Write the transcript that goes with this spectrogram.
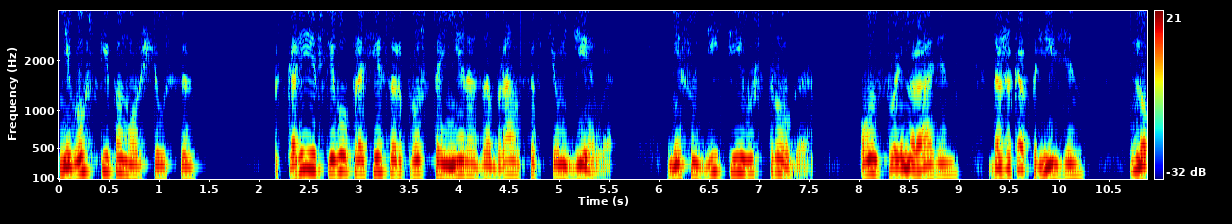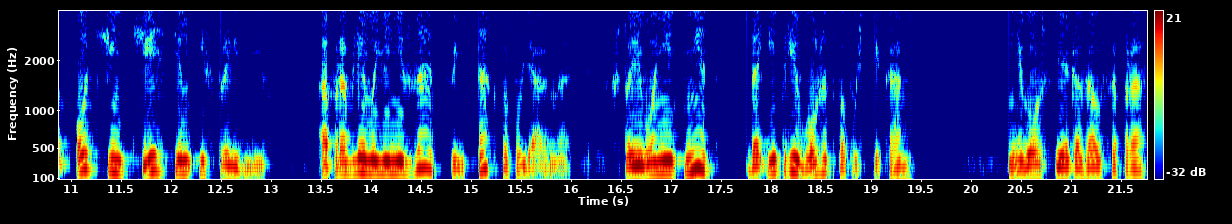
Неговский поморщился. Скорее всего, профессор просто не разобрался, в чем дело. Не судите его строго. Он своенравен, даже капризен, но очень честен и справедлив. А проблема юнизации так популярна, что его нет-нет, да и тревожит по пустякам. Неговский оказался прав.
